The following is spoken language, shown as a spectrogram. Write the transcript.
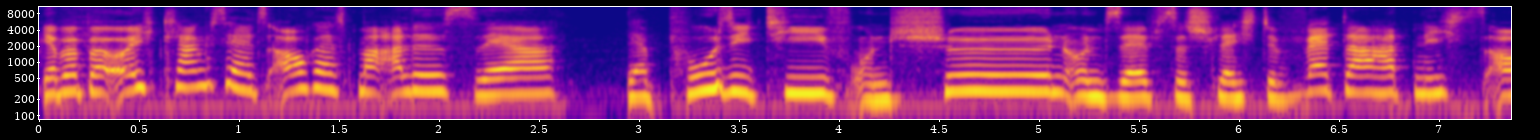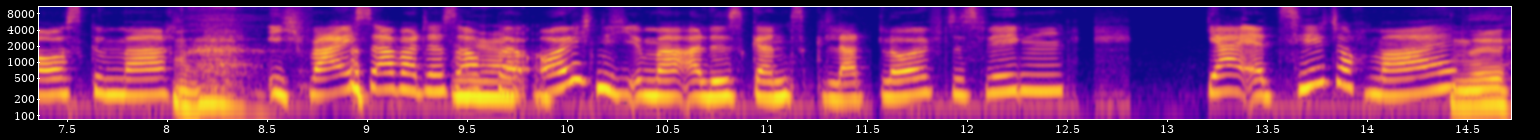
Ja, aber bei euch klang es ja jetzt auch erstmal alles sehr, sehr positiv und schön und selbst das schlechte Wetter hat nichts ausgemacht. Ich weiß aber, dass auch Ja. bei euch nicht immer alles ganz glatt läuft. Deswegen, ja, erzählt doch mal, Nee,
